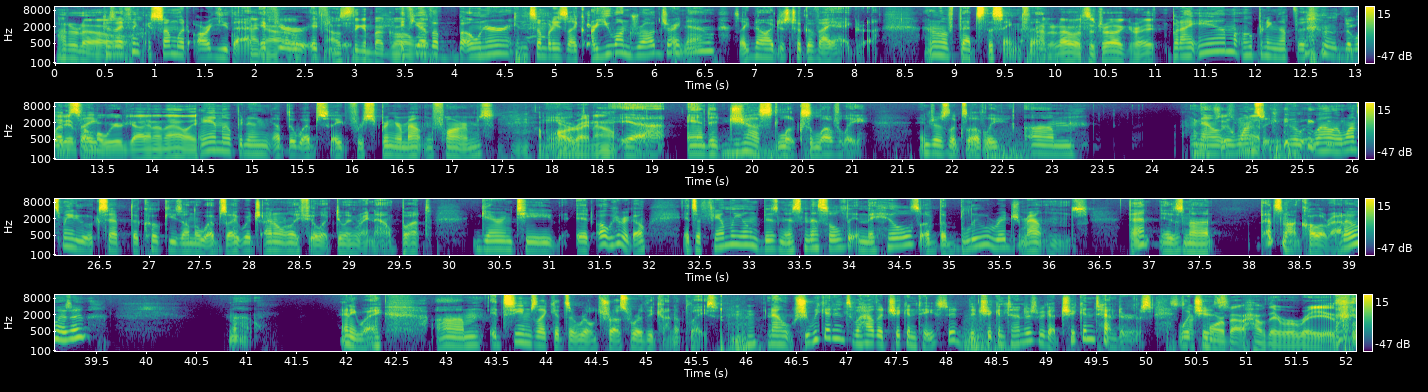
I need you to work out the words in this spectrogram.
I don't know Because I think some would argue that I if you're know. if you, I was thinking about going if you have a boner and somebody's like, "Are you on drugs right now?" It's like, "No, I just took a Viagra." I don't know if that's the same thing. I don't know. It's a drug, right? but I am opening up the the you get it from a weird guy in an alley. I am opening up the website for Springer Mountain Farms. Mm-hmm. I'm hard right now. Yeah, and it just looks lovely. It just looks lovely. Um, now much is it wants well, it wants me to accept the cookies on the website, which I don't really feel like doing right now, but guaranteed it. Oh, here we go. It's a family-owned business nestled in the hills of the Blue Ridge Mountains. That is not. That's not Colorado, is it? No. Anyway, um, it seems like it's a real trustworthy kind of place. Mm-hmm. Now, should we get into how the chicken tasted? The chicken tenders. We got chicken tenders, which Talk is more about how they were raised.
